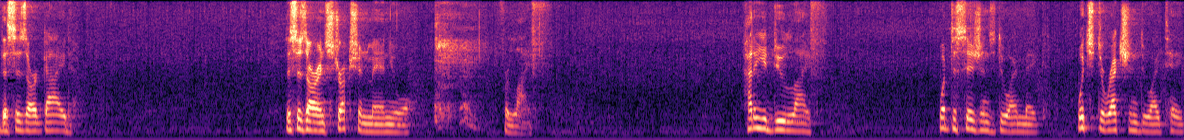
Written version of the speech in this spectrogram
This is our guide. This is our instruction manual for life. How do you do life? What decisions do I make? Which direction do I take?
